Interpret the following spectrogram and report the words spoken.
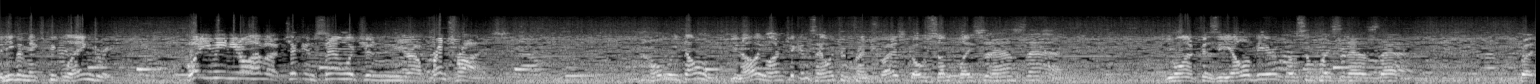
it even makes people angry. What do you mean you don't have a chicken sandwich and you know, french fries? No, we don't. You know, you want a chicken sandwich and french fries, go someplace that has that. You want fizzy yellow beer, go someplace that has that. But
